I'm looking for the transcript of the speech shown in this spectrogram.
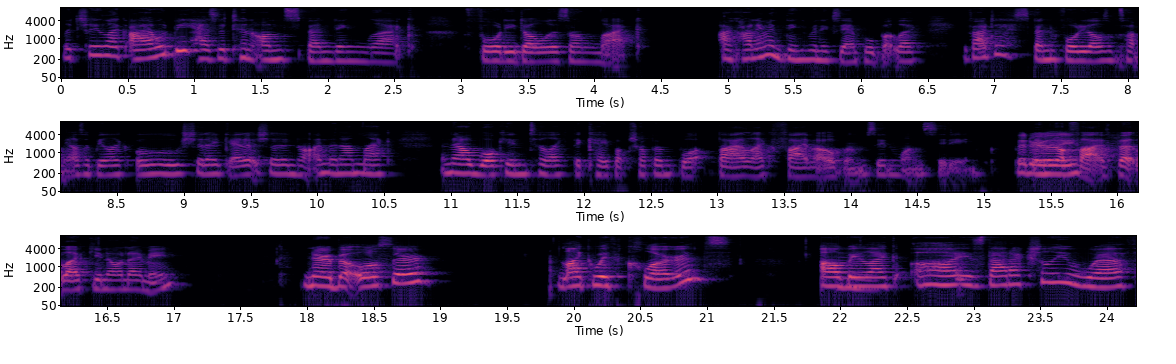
Literally, like I would be hesitant on spending like forty dollars on like I can't even think of an example, but like if I had to spend forty dollars on something else, I'd be like, oh, should I get it? Should I not? And then I'm like, and then I'll walk into like the K-pop shop and bu- buy like five albums in one sitting. Maybe not five, but like you know what I mean? No, but also like with clothes, I'll be Mm. like, "Oh, is that actually worth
